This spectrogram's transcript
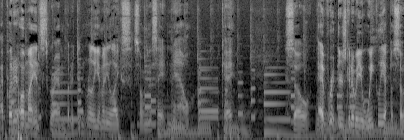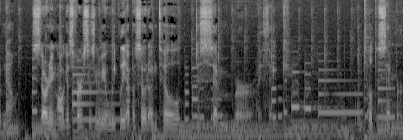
I put it on my Instagram, but it didn't really get many likes, so I'm going to say it now. Okay? So, every there's going to be a weekly episode now. Starting August 1st, there's going to be a weekly episode until December, I think. Until December.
